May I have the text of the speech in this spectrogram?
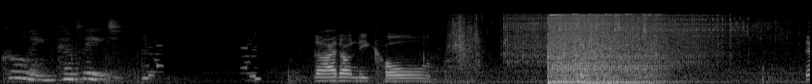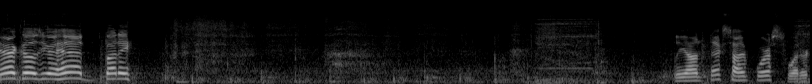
Cooling complete. No, I don't need coal. There goes your head, buddy. Leon, next time, wear a sweater.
